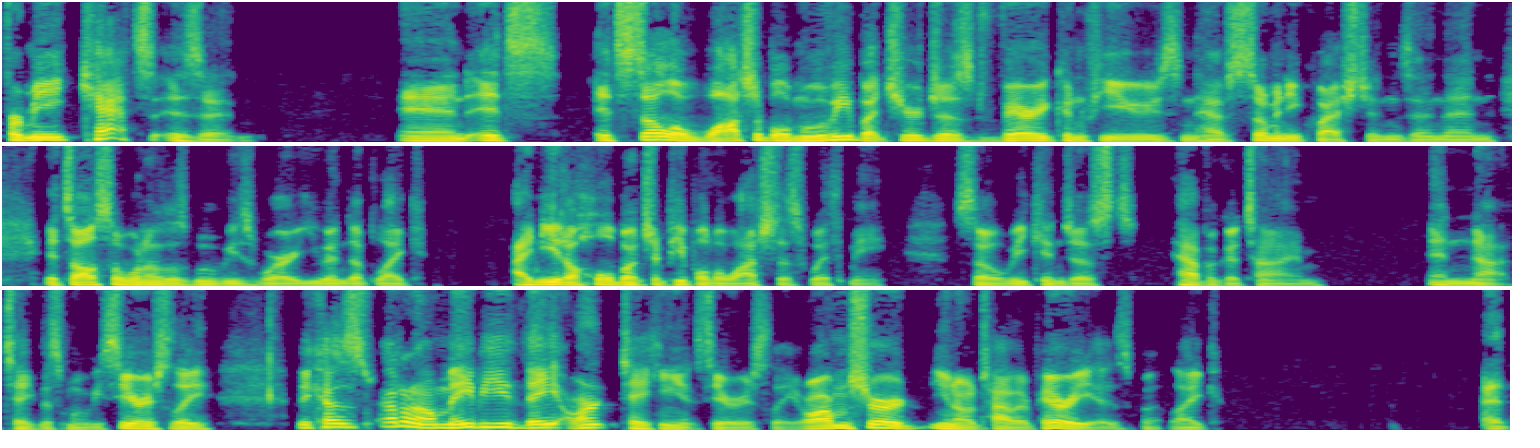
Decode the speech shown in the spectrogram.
for me Cats is in. And it's it's still a watchable movie, but you're just very confused and have so many questions. And then it's also one of those movies where you end up like, I need a whole bunch of people to watch this with me so we can just have a good time and not take this movie seriously because I don't know, maybe they aren't taking it seriously. Or I'm sure, you know, Tyler Perry is, but like at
